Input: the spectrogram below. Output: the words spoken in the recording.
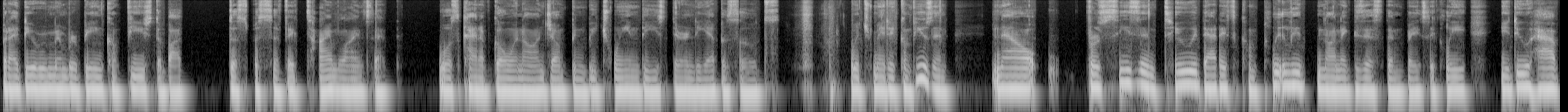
but I do remember being confused about the specific timelines that was kind of going on, jumping between these during the episodes, which made it confusing. Now, for season two, that is completely non existent, basically. You do have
